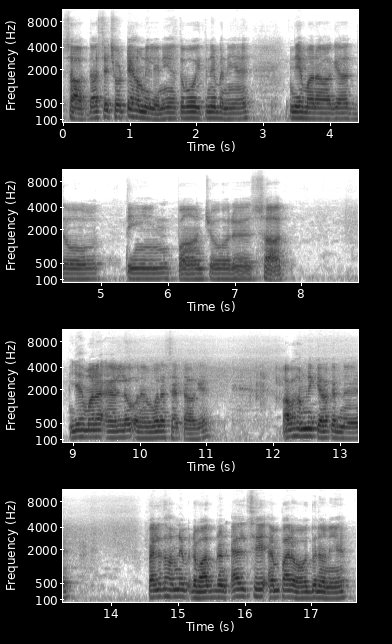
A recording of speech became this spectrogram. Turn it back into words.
सात। दस से छोटे हमने लेने हैं तो वो इतने बने हैं। ये हमारा आ गया दो, तीन, पाँच और सात। ये हमारा एल और एम वाला सेट आ गया। अब हमने क्या करना है? पहले तो हमने रवाज बनाना एल से एम पर रवाज बनाने हैं।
